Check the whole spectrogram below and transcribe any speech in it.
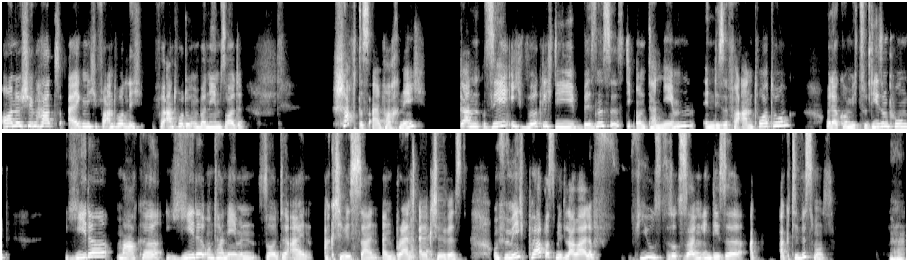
Ownership hat, eigentliche Verantwortlich Verantwortung übernehmen sollte, schafft es einfach nicht, dann sehe ich wirklich die Businesses, die Unternehmen in diese Verantwortung. Und da komme ich zu diesem Punkt. Jede Marke, jede Unternehmen sollte ein Aktivist sein, ein Brand Activist. Und für mich Purpose mittlerweile fused sozusagen in diese Ak Aktivismus. Mhm.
